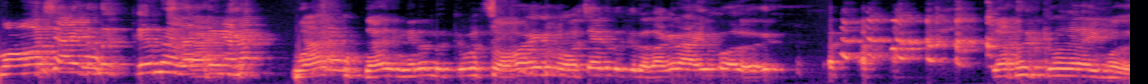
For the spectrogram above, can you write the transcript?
മോശമായിട്ട് നിക്കുന്ന. ഇങ്ങനെ ഞാൻ ഞാൻ ഇങ്ങനെ നിൽക്കുമ്പോ സ്വാഭാവികം മോശമായിട്ട് നിൽക്കുന്നത് അങ്ങനെ ആയിപ്പോത് ഞാൻ നിൽക്കുമ്പോ അങ്ങനെ ആയിപ്പോത്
